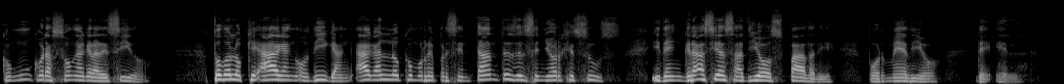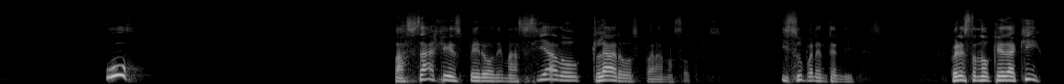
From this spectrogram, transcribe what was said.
con un corazón agradecido. Todo lo que hagan o digan, háganlo como representantes del Señor Jesús y den gracias a Dios Padre por medio de Él. Uh. Pasajes, pero demasiado claros para nosotros y súper entendibles. Pero esto no queda aquí.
